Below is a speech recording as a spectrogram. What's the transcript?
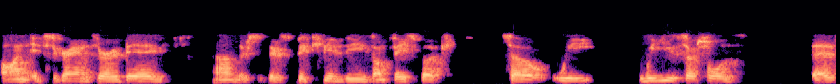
on Instagram is very big Um, there's there's big communities on Facebook, so we we use social as, as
